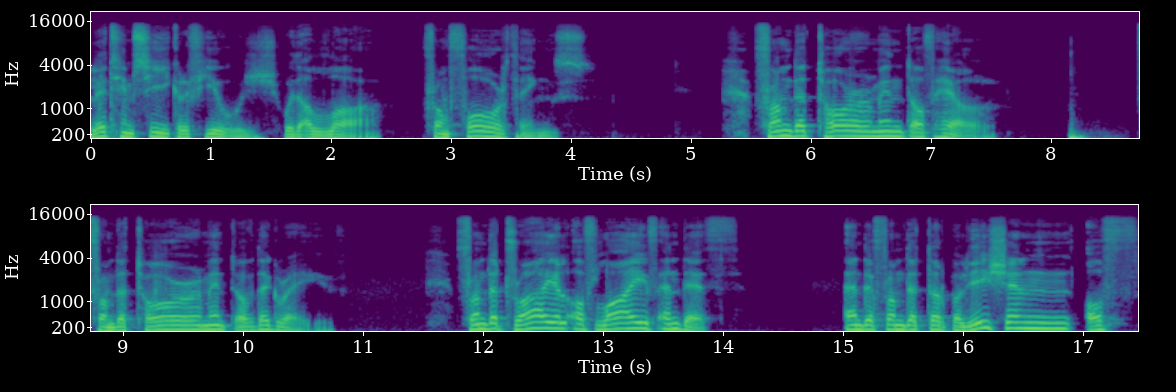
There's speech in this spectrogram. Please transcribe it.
let him seek refuge with Allah from four things from the torment of hell from the torment of the grave from the trial of life and death and from the tribulation of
